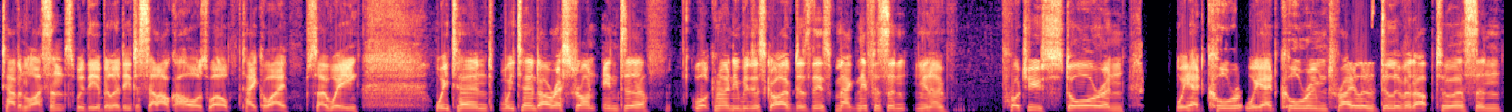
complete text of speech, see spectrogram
tavern license with the ability to sell alcohol as well, takeaway. So we we turned we turned our restaurant into what can only be described as this magnificent, you know, produce store, and we had cool we had cool room trailers delivered up to us, and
